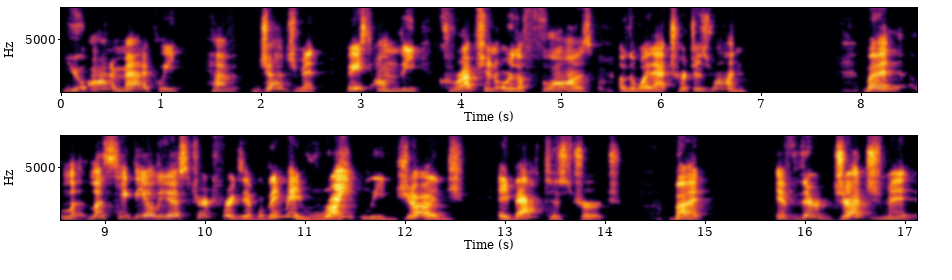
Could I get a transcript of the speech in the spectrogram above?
You automatically have judgment based on the corruption or the flaws of the way that church is run. But let's take the LDS church, for example. They may rightly judge a Baptist church, but if their judgment,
